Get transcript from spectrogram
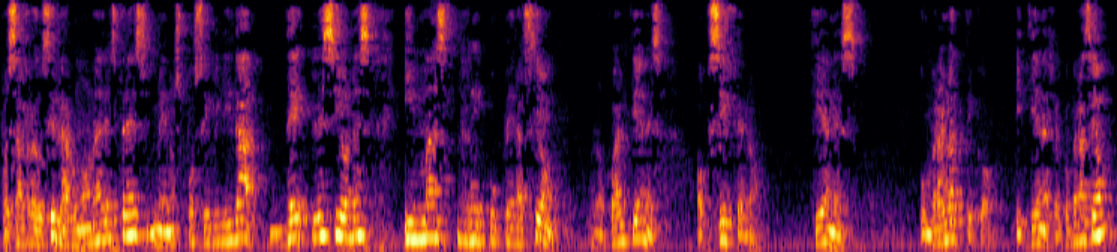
Pues al reducir la hormona del estrés, menos posibilidad de lesiones y más recuperación. Con lo cual tienes oxígeno, tienes umbral láctico y tienes recuperación.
